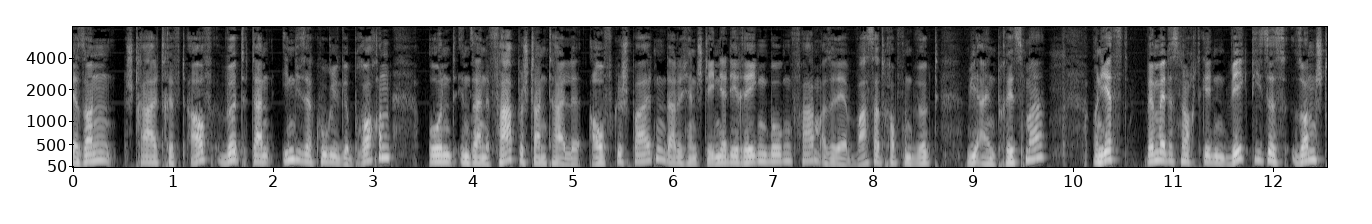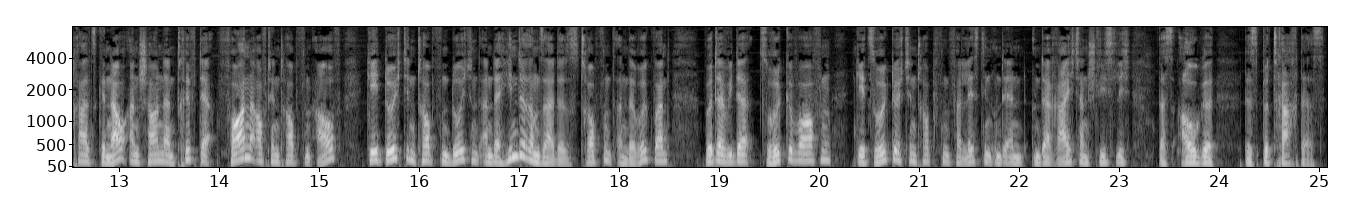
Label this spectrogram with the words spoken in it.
der Sonnenstrahl trifft auf, wird dann in dieser Kugel gebrochen und in seine Farbbestandteile aufgespalten. Dadurch entstehen ja die Regenbogenfarben. Also der Wassertropfen wirkt wie ein Prisma. Und jetzt, wenn wir das noch den Weg dieses Sonnenstrahls genau anschauen, dann trifft er vorne auf den Tropfen auf, geht durch den Tropfen durch und an der hinteren Seite des Tropfens, an der Rückwand, wird er wieder zurückgeworfen, geht zurück durch den Tropfen, verlässt ihn und, er, und erreicht dann schließlich das Auge des Betrachters.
